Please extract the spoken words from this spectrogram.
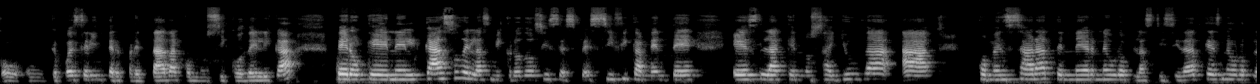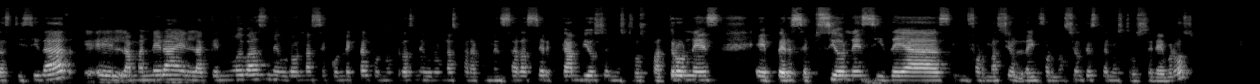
o, que puede ser interpretada como psicodélica, pero que en el caso de las microdosis específicamente es la que nos ayuda a comenzar a tener neuroplasticidad. ¿Qué es neuroplasticidad? Eh, la manera en la que nuevas neuronas se conectan con otras neuronas para comenzar a hacer cambios en nuestros patrones, eh, percepciones, ideas, información, la información que está en nuestros cerebros.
